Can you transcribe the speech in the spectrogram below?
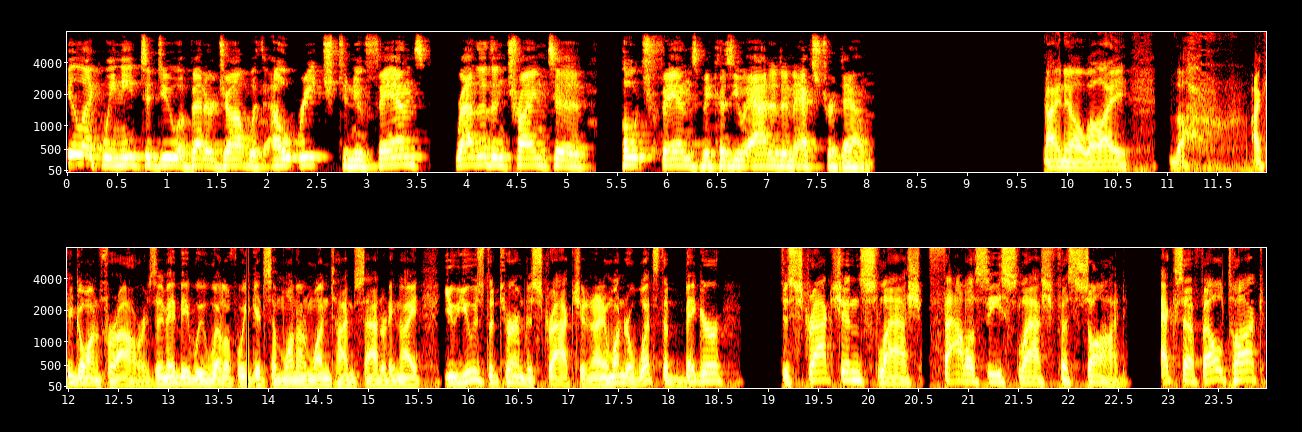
feel like we need to do a better job with outreach to new fans rather than trying to poach fans because you added an extra down. I know. Well, I. I could go on for hours, and maybe we will if we get some one-on-one time Saturday night. You use the term distraction, and I wonder what's the bigger distraction slash fallacy slash facade: XFL talk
